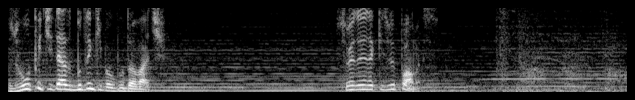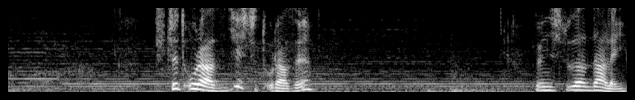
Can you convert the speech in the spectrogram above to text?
Złupić i teraz budynki pobudować. W sumie to nie taki zły pomysł. Szczyt urazy. Gdzie jest szczyt urazy? Gdzieś tu da- dalej.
